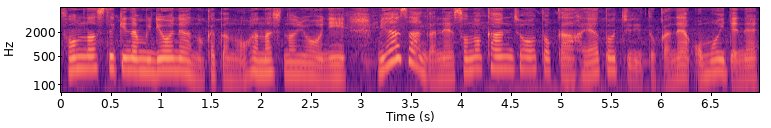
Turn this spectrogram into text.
そんな素敵なミリオネアの方のお話のように皆さんがねその感情とか早とちりとかね思いでね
